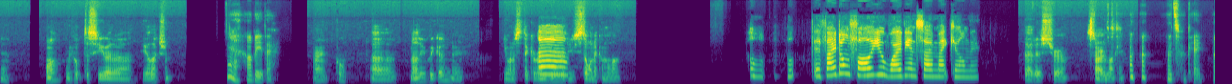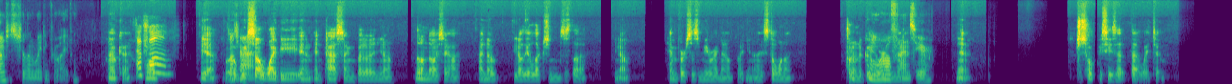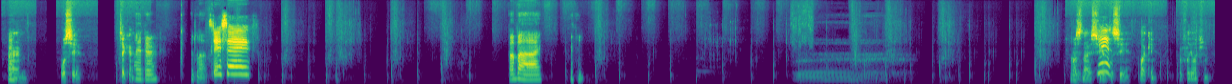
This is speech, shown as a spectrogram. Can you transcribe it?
Feeling. Well, we hope to see you at uh, the election. Yeah, I'll be there. All right, cool. Uh, Melody, we good? Or you want to stick around here, Uh, or do you still want to come along? oh, if I don't follow you, YB inside might kill me. That is true. Sorry, Lucky. That's okay. I'm just chilling, waiting for Ivy. Okay. Have well, fun. Yeah, well, we saw YB in, in passing, but uh, you know, let him know I say hi. I know, you know, the elections is the, you know, him versus me right now, but you know, I still want to put in a good yeah, we're word. all You know? friends here. Yeah. Just hope he sees it that way too. All right. Mhm. We'll see you. Take care. Later. Good luck. Stay safe. Bye bye. It was nice you Yeah. got to see Lucky before the election.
